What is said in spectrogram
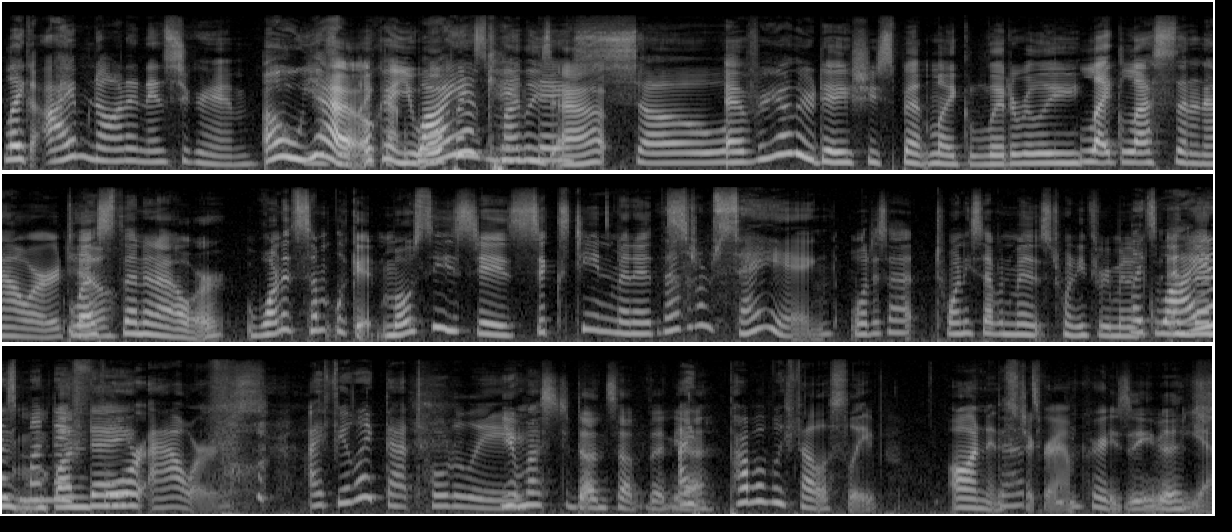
Like I'm not an Instagram. Oh, yeah. like okay, that. you Why open is Kaylee's Monday app. so Every other day she spent like literally like less than an hour less than an hour. One at some look at most these days 16 minutes. That's what I'm saying. what is that? 27 minutes, 23 minutes. Like, why and then is Monday, four hours? I feel like that totally. You must have done something. Yeah. I probably fell asleep on That's Instagram. crazy, bitch. Yeah.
